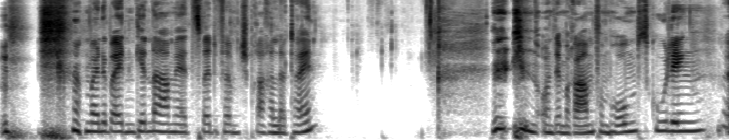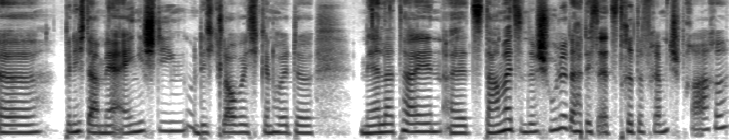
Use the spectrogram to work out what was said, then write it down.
Meine beiden Kinder haben ja jetzt zweite Fremdsprache Latein. Und im Rahmen vom Homeschooling äh, bin ich da mehr eingestiegen und ich glaube, ich kann heute mehr Latein als damals in der Schule. Da hatte ich es als dritte Fremdsprache.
